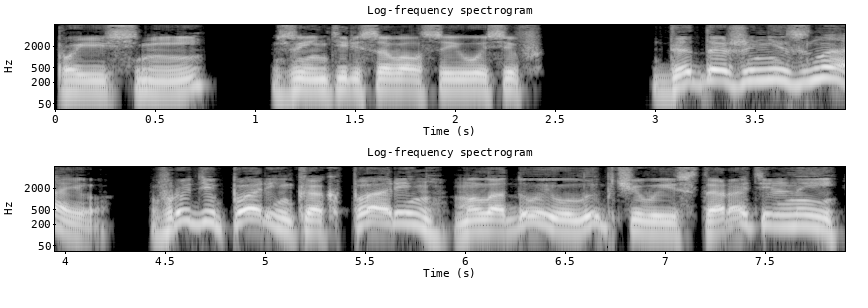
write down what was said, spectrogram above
«Поясни», — заинтересовался Иосиф. «Да даже не знаю. Вроде парень как парень, молодой, улыбчивый и старательный,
